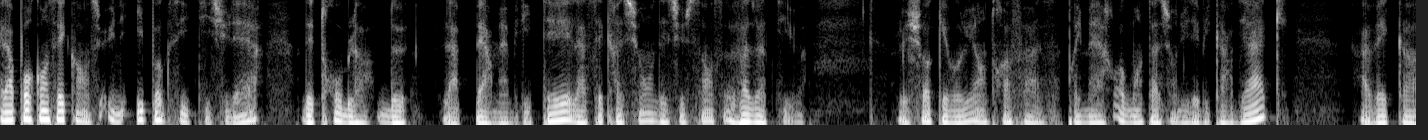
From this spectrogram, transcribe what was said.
Elle a pour conséquence une hypoxie tissulaire, des troubles de la perméabilité, la sécrétion des substances vasoactives. Le choc évolue en trois phases. Primaire, augmentation du débit cardiaque avec euh,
